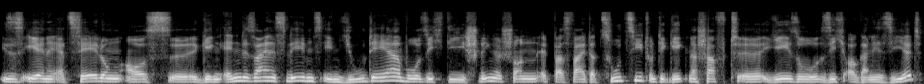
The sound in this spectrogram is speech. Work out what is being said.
Ist es eher eine Erzählung aus äh, gegen Ende seines Lebens in Judäa, wo sich die Schlinge schon etwas weiter zuzieht und die Gegnerschaft äh, Jesu sich organisiert?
